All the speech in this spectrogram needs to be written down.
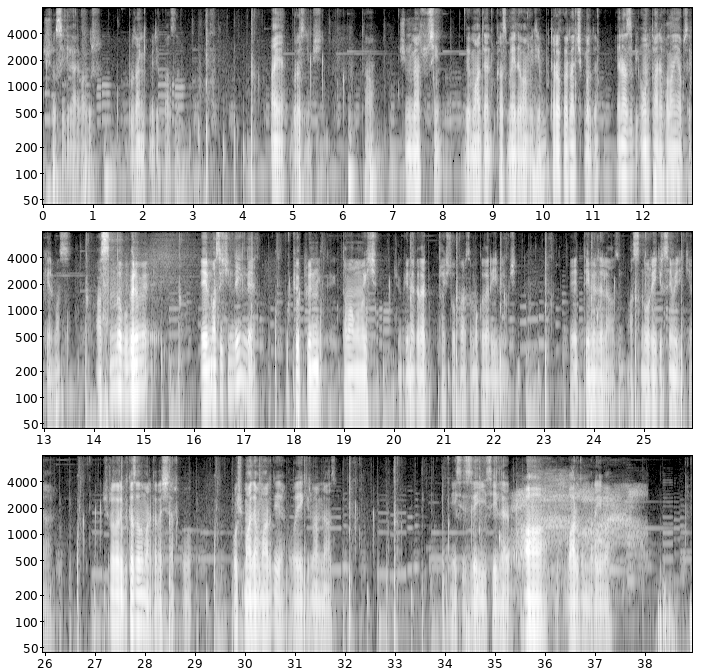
Şurasıydı galiba dur. Buradan gitmedik fazla. Aynen burasıymış. Tamam. Şimdi ben susayım ve maden kazmaya devam edeyim. Bu taraflardan çıkmadı. En az bir 10 tane falan yapsak elmas. Aslında bu bölümü elmas için değil de bu köprünün tamamlamak için. Çünkü ne kadar taş toplarsam o kadar iyi benim için. Ve demir de lazım. Aslında oraya girse ya? Şuraları bir kazalım arkadaşlar. O boş maden vardı ya. Oraya girmem lazım. Neyse size iyi seyirler. Aa vardım buraya var.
